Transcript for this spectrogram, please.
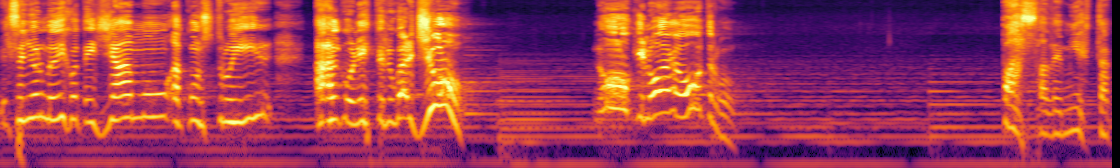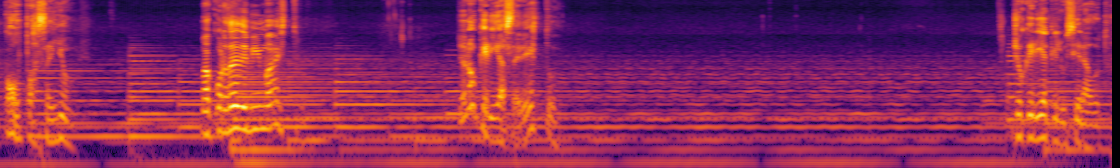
El Señor me dijo, te llamo a construir algo en este lugar. Yo. No, que lo haga otro. Pasa de mí esta copa, Señor. Me acordé de mi maestro. Yo no quería hacer esto. Yo quería que lo hiciera otro.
